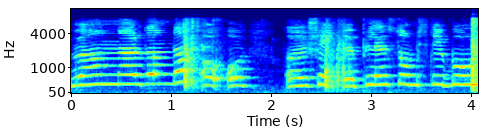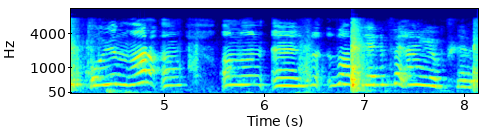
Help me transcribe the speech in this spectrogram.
Ve onlardan da o, o, e, şey e, Play Zombies diye bir oyun, oyun var. Onun e, zo- zombilerini falan yapıyoruz.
